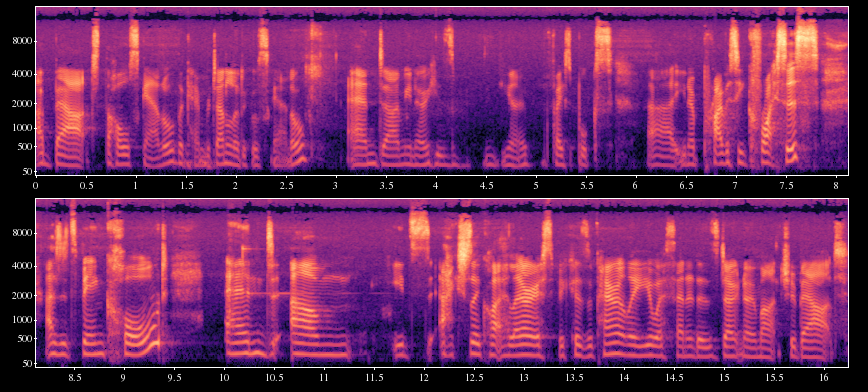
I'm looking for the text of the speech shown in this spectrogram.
about the whole scandal, the Cambridge Analytical scandal, and um, you know his you know Facebook's uh, you know privacy crisis as it's being called, and um, it's actually quite hilarious because apparently US senators don't know much about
